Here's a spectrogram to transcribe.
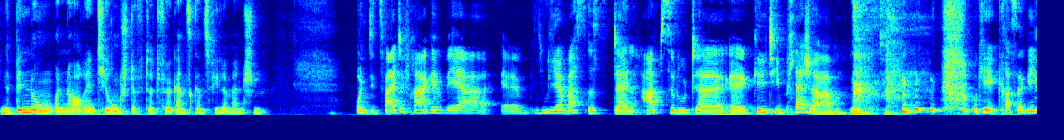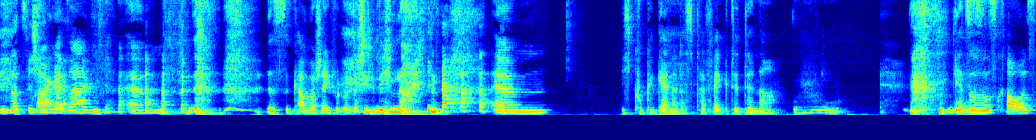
eine Bindung und eine Orientierung stiftet für ganz, ganz viele Menschen. Und die zweite Frage wäre, äh, Julia, was ist dein absoluter äh, Guilty Pleasure? okay, krasser Gegensatz. Ich wollte gerade sagen. Ähm, das kam wahrscheinlich von unterschiedlichen Leuten. Ja. Ähm, ich gucke gerne das perfekte Dinner. Uh. Jetzt ist es raus.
